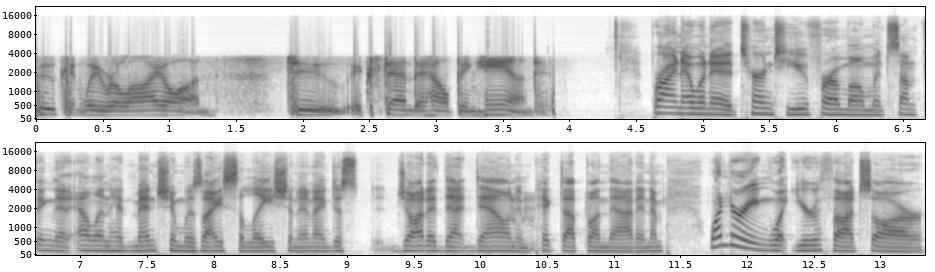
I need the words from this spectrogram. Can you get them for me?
Who can we rely on to extend a helping hand? Brian, I want to turn to you for a moment. Something that Ellen had mentioned was isolation, and I just jotted that down and picked up on that. And I'm wondering what your thoughts are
